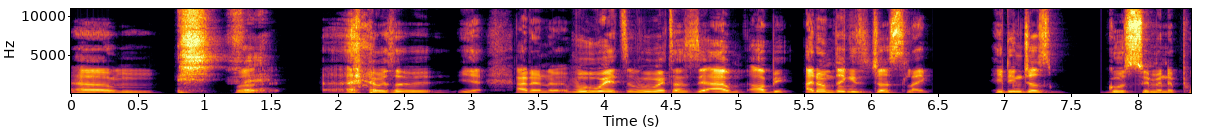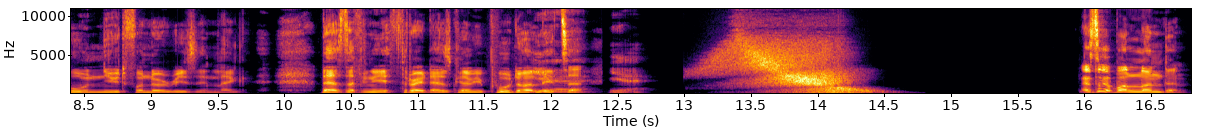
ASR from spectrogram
Um, well, Fair. yeah, I don't know. We'll wait. We'll wait and see. I'll, I'll be. I don't think it's just like he didn't just go swim in the pool nude for no reason. Like that's definitely a thread that's going to be pulled on yeah, later. Yeah. Let's talk about London,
